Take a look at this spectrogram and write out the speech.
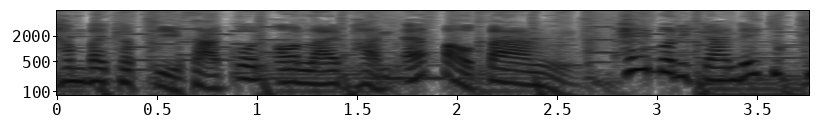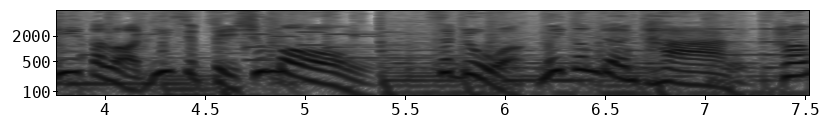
ทำใบขับขี่สากลออนไลน์ผ่านแอปเป่าตัง ให้บริการได้ทุกที่ตลอด 24 ชั่วโมง สะดวกไม่ต้องเดินทาง พร้อม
